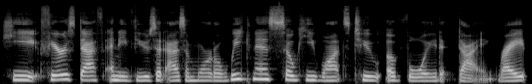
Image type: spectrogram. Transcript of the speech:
He fears death and he views it as a mortal weakness, so he wants to avoid dying, right?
